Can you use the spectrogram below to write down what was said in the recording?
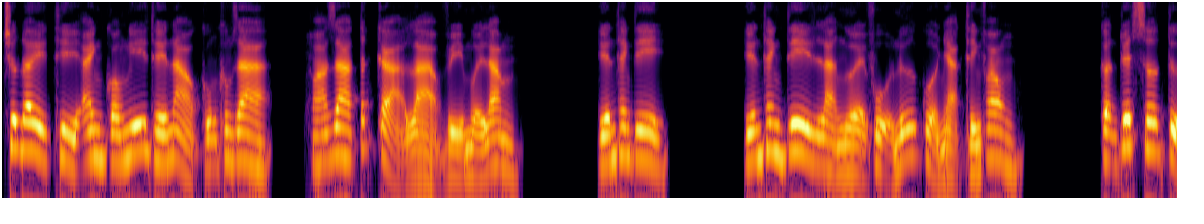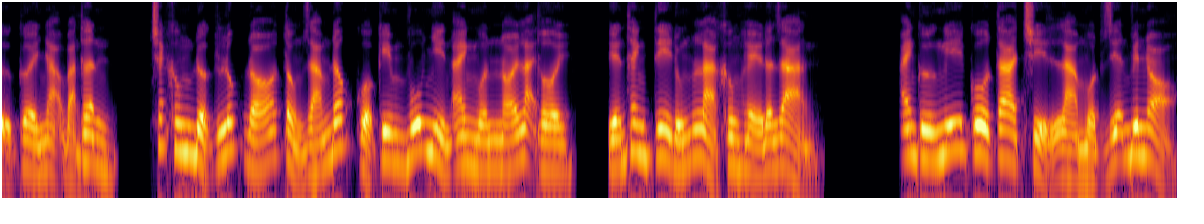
Trước đây thì anh có nghĩ thế nào cũng không ra hóa ra tất cả là vì mười lăm. Yến thanh ti. Yến thanh ti là người phụ nữ của nhạc thính phong. Cận tuyết sơ tự cười nhạo bản thân, trách không được lúc đó tổng giám đốc của kim vũ nhìn anh muốn nói lại thôi, yến thanh ti đúng là không hề đơn giản. Anh cứ nghĩ cô ta chỉ là một diễn viên nhỏ,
